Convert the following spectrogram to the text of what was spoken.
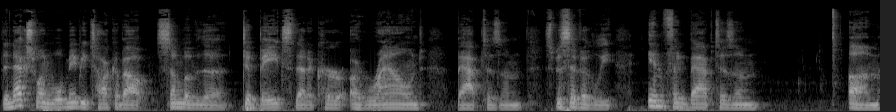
The next one we'll maybe talk about some of the debates that occur around baptism, specifically infant baptism, um,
